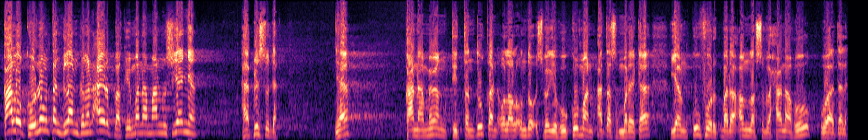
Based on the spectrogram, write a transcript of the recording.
Kalau gunung tenggelam dengan air, bagaimana manusianya? Habis sudah. Ya, karena memang ditentukan oleh Allah untuk sebagai hukuman atas mereka yang kufur kepada Allah Subhanahu wa taala.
